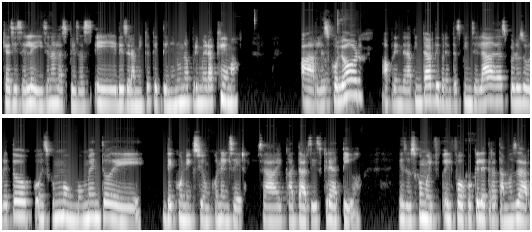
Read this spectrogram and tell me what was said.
que así se le dicen a las piezas eh, de cerámica que tienen una primera quema, a darles color, aprender a pintar diferentes pinceladas, pero sobre todo es como un momento de, de conexión con el ser, sea, de catarsis creativa. Eso es como el, el, foco que le tratamos de dar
